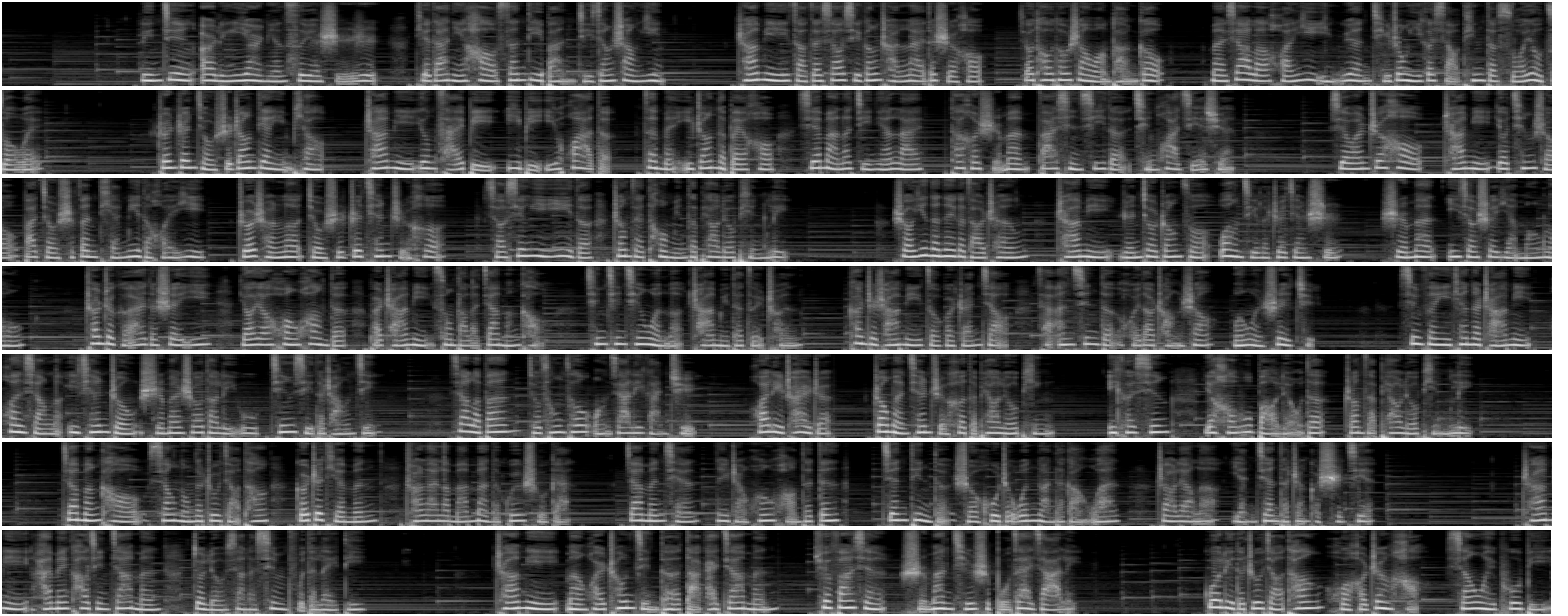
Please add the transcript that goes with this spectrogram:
临近二零一二年四月十日，《铁达尼号》三 D 版即将上映。查米早在消息刚传来的时候，就偷偷上网团购，买下了环艺影院其中一个小厅的所有座位。整整九十张电影票，查米用彩笔一笔一画的，在每一张的背后写满了几年来。他和史曼发信息的情话节选，写完之后，查米又亲手把九十份甜蜜的回忆折成了九十支千纸鹤，小心翼翼地装在透明的漂流瓶里。首映的那个早晨，查米仍旧装作忘记了这件事，史曼依旧睡眼朦胧，穿着可爱的睡衣，摇摇晃晃地把查米送到了家门口，轻轻亲吻了查米的嘴唇。看着茶米走过转角，才安心地回到床上，稳稳睡去。兴奋一天的茶米幻想了一千种史曼收到礼物惊喜的场景，下了班就匆匆往家里赶去，怀里揣着装满千纸鹤的漂流瓶，一颗心也毫无保留地装在漂流瓶里。家门口香浓的猪脚汤，隔着铁门传来了满满的归属感。家门前那盏昏黄的灯，坚定地守护着温暖的港湾，照亮了眼见的整个世界。查米还没靠近家门，就流下了幸福的泪滴。查米满怀憧憬地打开家门，却发现史曼其实不在家里。锅里的猪脚汤火候正好。香味扑鼻。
